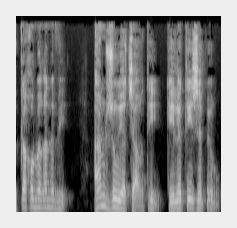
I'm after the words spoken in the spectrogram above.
וכך אומר הנביא, עם זו יצרתי, תהילתי יספרו.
